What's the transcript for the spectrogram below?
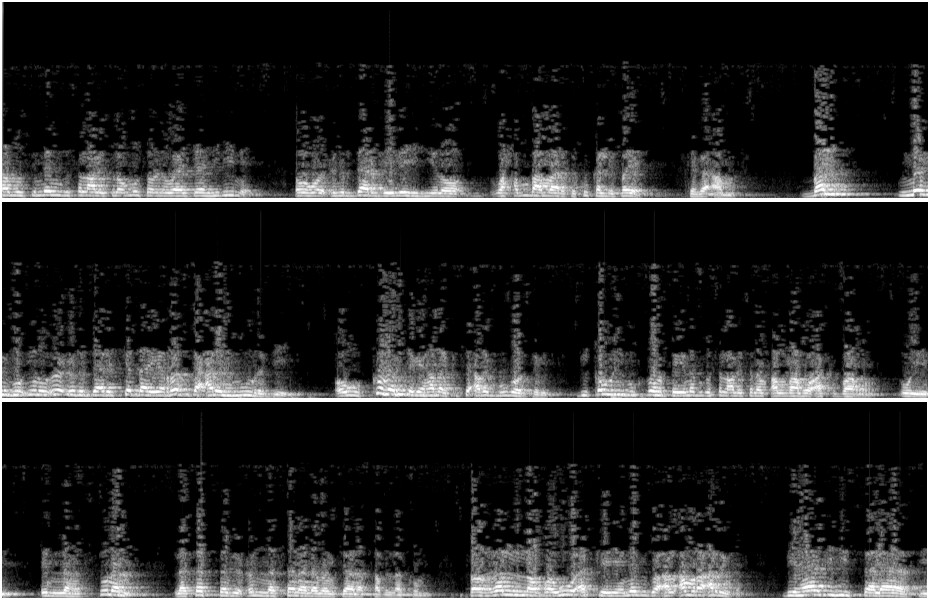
aamusin nebigu sal lay slam umuusan odhan waa jaahiliine oo cudurdaar bay leeyihiin oo waxbaa maaragtay ku kalifaye iskaga aamus bal nebigu inuu u cudurdaar iska daayay radda caleyhi wuu radiyey oo wuu ka hortegay hadalka si adag buu uga hortegay biqowlii buu kaga hortegay nabigu sal ly slam allahu akbar uu yihi inaha sunan latattabicunna sanana man kana qablakum fagallada wuu adkeeyey nebigu alamra arrinka. Bi haadihi halaasi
